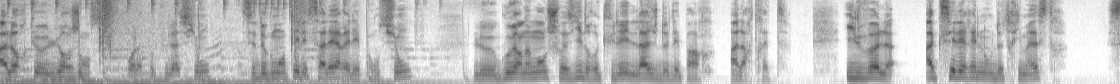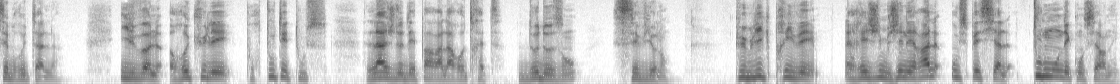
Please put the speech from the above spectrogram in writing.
Alors que l'urgence pour la population, c'est d'augmenter les salaires et les pensions, le gouvernement choisit de reculer l'âge de départ à la retraite. Ils veulent accélérer le nombre de trimestres, c'est brutal. Ils veulent reculer pour toutes et tous l'âge de départ à la retraite de deux ans, c'est violent. Public, privé, régime général ou spécial, tout le monde est concerné.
